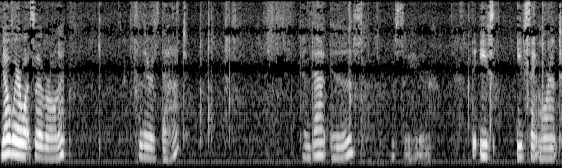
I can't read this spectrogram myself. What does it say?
No wear whatsoever on it. So there's that. And that is, let's see here, the Yves, Yves Saint Laurent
